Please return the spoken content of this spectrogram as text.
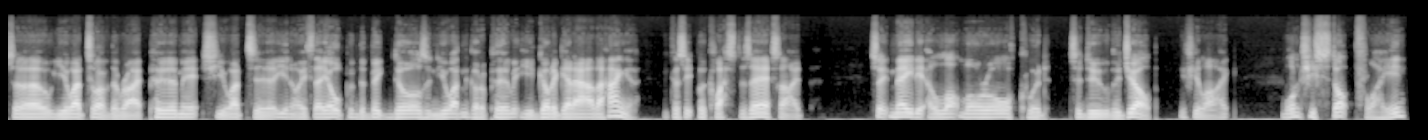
So you had to have the right permits. You had to, you know, if they opened the big doors and you hadn't got a permit, you'd got to get out of the hangar because it was classed as airside. So it made it a lot more awkward to do the job, if you like. Once you stopped flying,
